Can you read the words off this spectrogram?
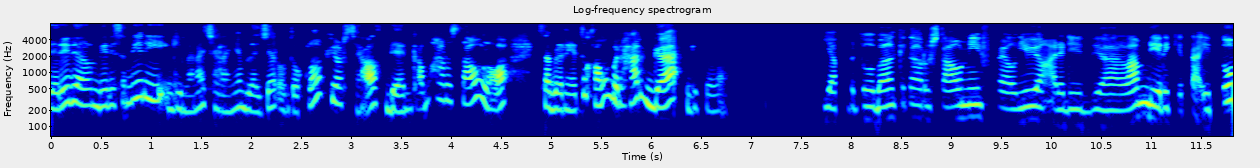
dari dalam diri sendiri. Gimana caranya belajar untuk love yourself dan kamu harus tahu loh, sebenarnya itu kamu berharga gitu loh. Yap, betul banget kita harus tahu nih value yang ada di dalam diri kita itu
